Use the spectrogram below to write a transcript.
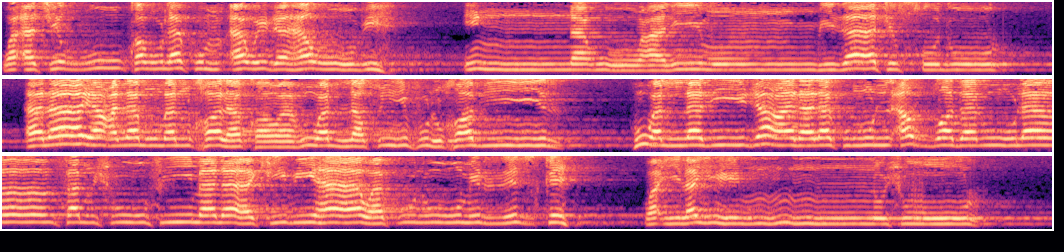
وأسروا قولكم أو اجهروا به إنه عليم بذات الصدور. ألا يعلم من خلق وهو اللطيف الخبير. هو الذي جعل لكم الأرض ذلولا فامشوا في مناكبها وكلوا من رزقه وإليه النشور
